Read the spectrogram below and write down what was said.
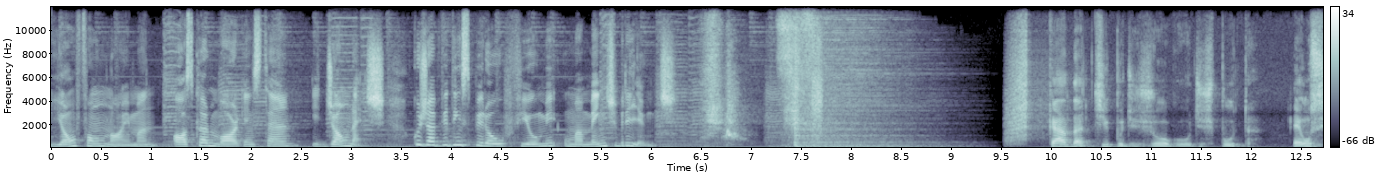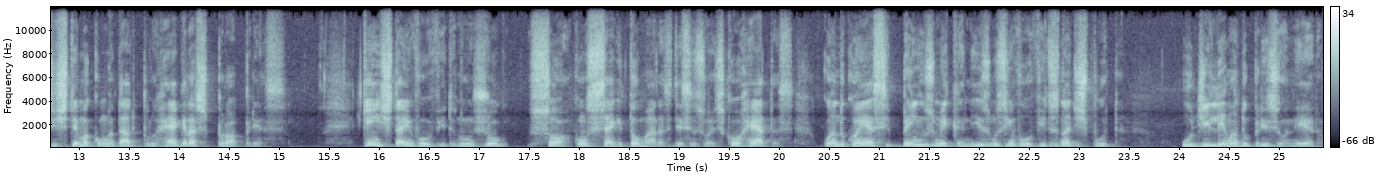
Jon von Neumann, Oscar Morgenstern e John Nash, cuja vida inspirou o filme Uma Mente Brilhante. Cada tipo de jogo ou disputa é um sistema comandado por regras próprias. Quem está envolvido num jogo só consegue tomar as decisões corretas quando conhece bem os mecanismos envolvidos na disputa. O dilema do prisioneiro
